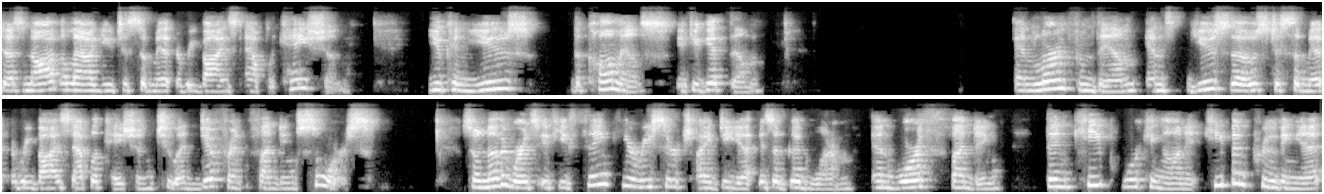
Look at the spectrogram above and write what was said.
does not allow you to submit a revised application, you can use the comments, if you get them, and learn from them and use those to submit a revised application to a different funding source. So in other words, if you think your research idea is a good one and worth funding, then keep working on it, keep improving it,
